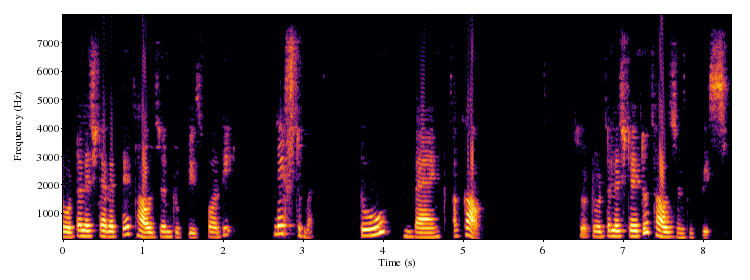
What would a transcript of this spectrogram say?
total ಎಷ್ಟಾಗುತ್ತೆ? Thousand rupees for the next month to bank account So total is 1000 rupees.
